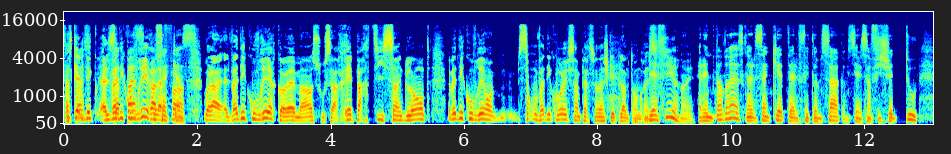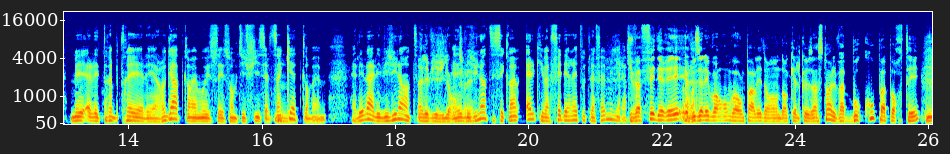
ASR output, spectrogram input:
Parce qu'elle déc- elle va découvrir à la fin. casse. Voilà, elle va découvrir quand même, hein, sous sa répartie cinglante, elle va découvrir, on va découvrir que c'est un personnage qui est plein de tendresse. Bien sûr, Ouais. elle a une tendresse quand elle s'inquiète, elle fait comme ça, comme si elle s'en fichait de tout. Mais elle est très, très, elle, est- elle regarde quand même. Oui, c'est son petit-fils, elle s'inquiète quand même. Elle est là, elle est vigilante. Elle est vigilante. Elle est ouais. vigilante et c'est quand même elle qui va fédérer toute la famille à la Qui fin. va fédérer, et vous allez voir, on va en parler dans, dans quelques instants, elle va beaucoup apporter Mhm.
